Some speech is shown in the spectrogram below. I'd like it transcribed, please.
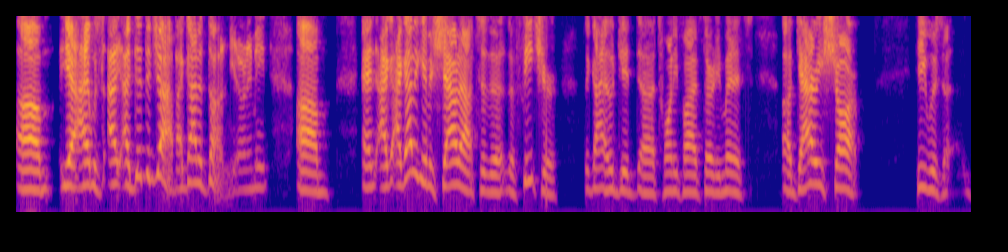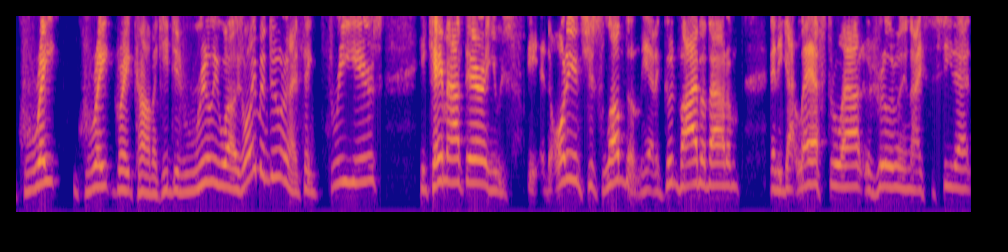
Um, yeah, I was I, I did the job. I got it done. You know what I mean? Um, and I, I got to give a shout out to the the feature, the guy who did uh 25, 30 minutes, uh Gary Sharp. He was a great, great, great comic. He did really well. He's only been doing it, I think, three years. He came out there. And he was he- the audience just loved him. He had a good vibe about him, and he got laughs throughout. It was really, really nice to see that.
